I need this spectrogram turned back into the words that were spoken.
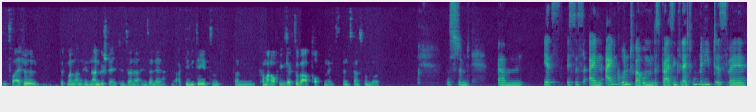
im Zweifel wird man dann hinten angestellt in seiner, in seiner Aktivität und dann kann man auch, wie gesagt, sogar abtropfen, wenn es ganz dumm läuft das stimmt. Ähm, jetzt ist es ein, ein Grund, warum das Pricing vielleicht unbeliebt ist, weil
